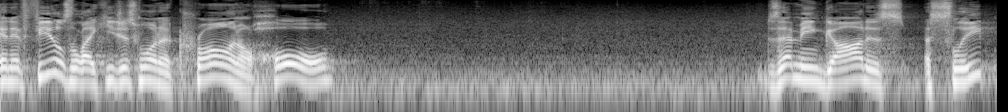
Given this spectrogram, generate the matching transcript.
and it feels like you just want to crawl in a hole, does that mean God is asleep?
